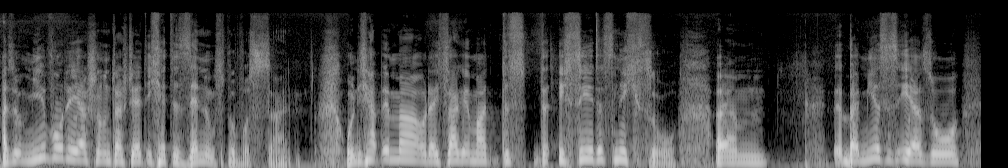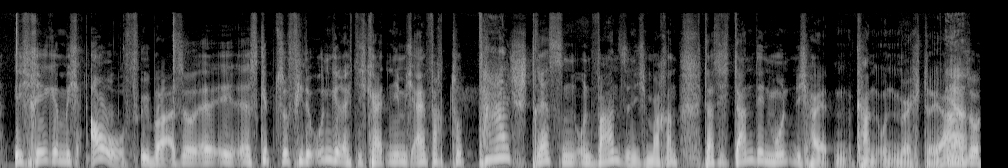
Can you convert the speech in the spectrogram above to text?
Also mir wurde ja schon unterstellt, ich hätte Sendungsbewusstsein. Und ich habe immer, oder ich sage immer, das, das, ich sehe das nicht so. Ähm, bei mir ist es eher so, ich rege mich auf über, also äh, es gibt so viele Ungerechtigkeiten, die mich einfach total stressen und wahnsinnig machen, dass ich dann den Mund nicht halten kann und möchte. Ja, Ja. also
